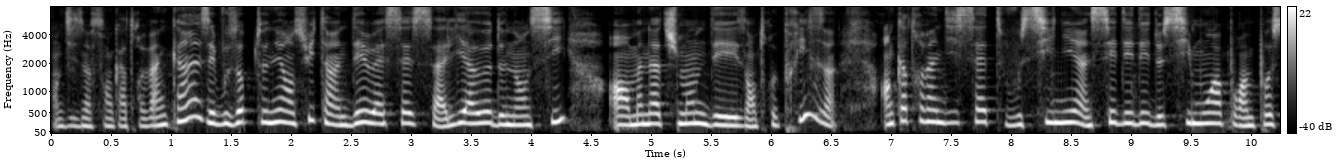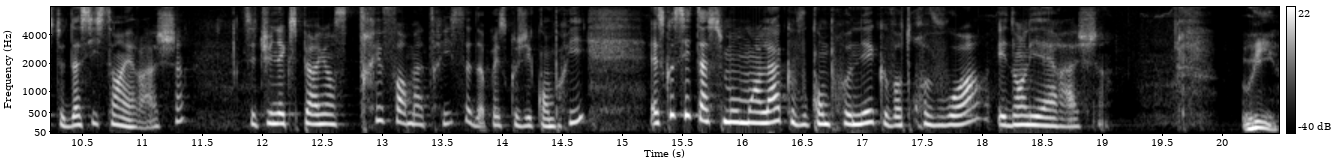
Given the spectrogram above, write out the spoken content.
en 1995 et vous obtenez ensuite un DESS à l'IAE de Nancy en management des entreprises. En 97, vous signez un CDD de six mois pour un poste d'assistant RH. C'est une expérience très formatrice, d'après ce que j'ai compris. Est-ce que c'est à ce moment-là que vous comprenez que votre voie est dans les RH Oui,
